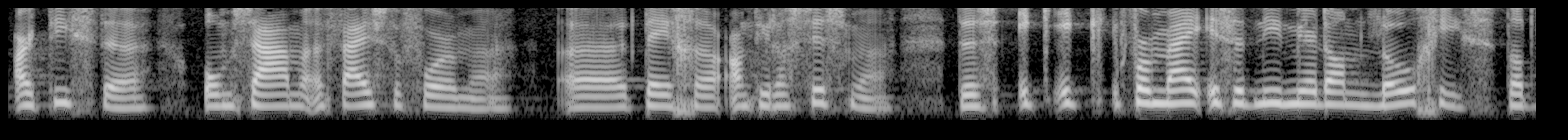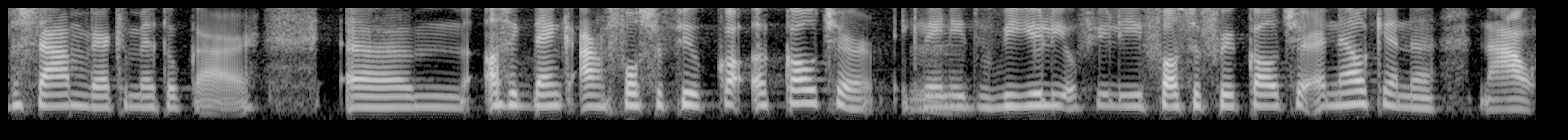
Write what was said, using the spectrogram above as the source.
artiesten. Om samen een vuist te vormen. Eh, tegen antiracisme. Dus ik, ik, voor mij is het niet meer dan logisch dat we samenwerken met elkaar. Ehm, als ik denk aan Fossil eh, Culture. Ik weet niet wie jullie of jullie Fossil Culture NL kennen. Nou,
